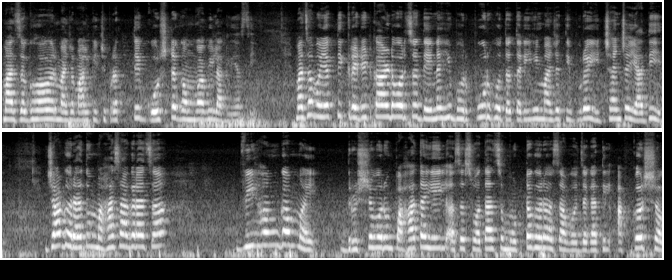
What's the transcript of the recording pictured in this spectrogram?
माझं घर माझ्या मालकीची प्रत्येक गोष्ट गमवावी लागली असती. माझं वैयक्तिक क्रेडिट कार्डवरचं देणंही भरपूर होतं तरीही माझ्या तीव्र इच्छांच्या यादीत ज्या घरातून महासागराचा विहंगमय दृश्यवरून पाहता येईल असं स्वतःचं मोठं घर असावं जगातील आकर्षक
